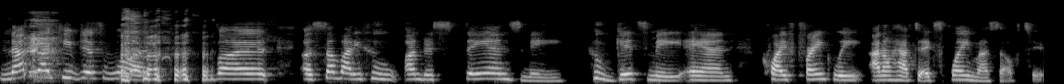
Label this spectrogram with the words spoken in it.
Not that I keep just one, but uh, somebody who understands me who gets me and quite frankly i don't have to explain myself to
